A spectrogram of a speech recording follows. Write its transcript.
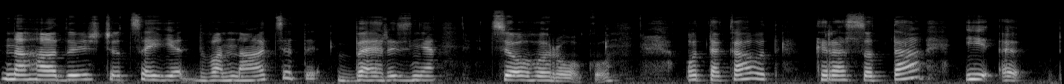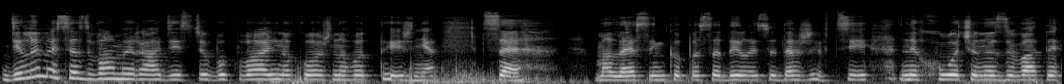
Нагадую, що це є 12 березня цього року. От от красота. І е, ділилася з вами радістю буквально кожного тижня. Це малесенько посадила сюди живці. Не хочу називати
